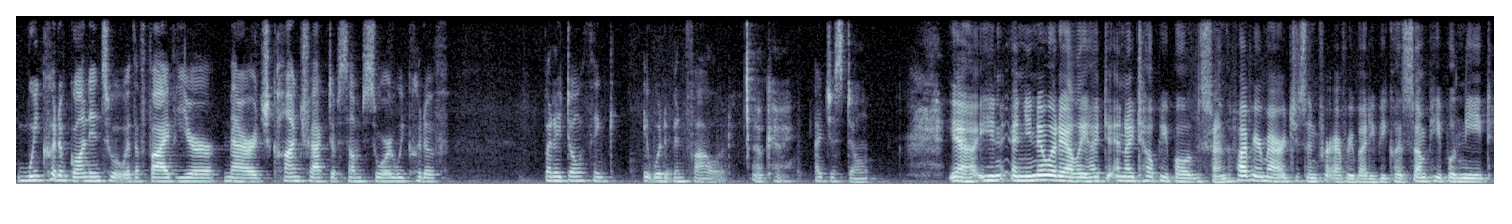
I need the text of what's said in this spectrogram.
we could have gone into it with a five year marriage contract of some sort. We could have but i don't think it would have been followed. Okay. i just don't. Yeah, you, and you know what, Allie, I, and I tell people all the time, the five-year marriage isn't for everybody because some people need,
